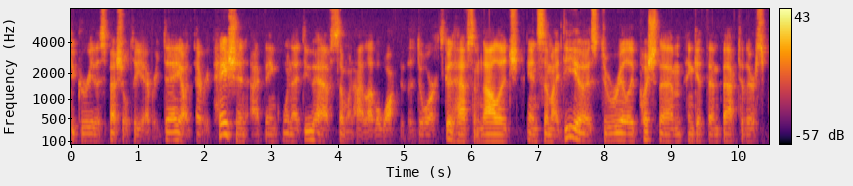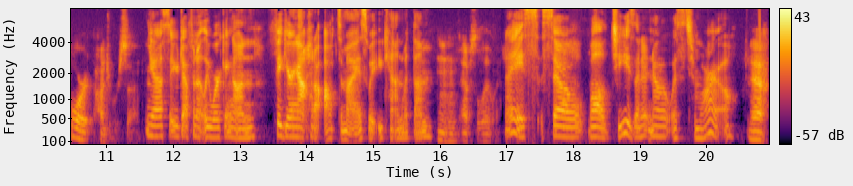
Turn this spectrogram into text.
degree, this specialty every day on every patient, I think when I do have someone high level walk through the door, it's good to have some knowledge and some ideas to really push them and get them back to their sport 100%. Yeah, so you're definitely working on figuring out how to optimize what you can with them. Mm-hmm, absolutely. Nice. So, well, geez, I didn't know it was tomorrow. Yeah.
